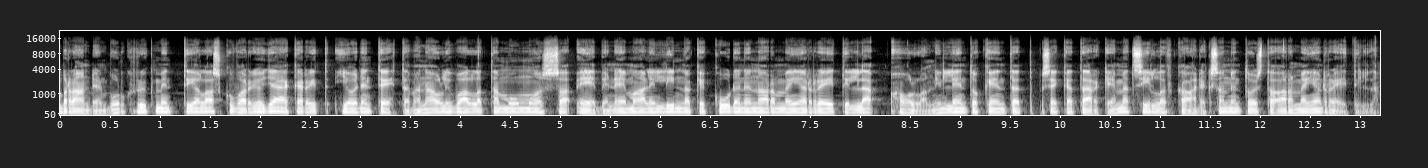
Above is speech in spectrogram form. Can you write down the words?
Brandenburg-rykmentti ja laskuvarjojääkärit, joiden tehtävänä oli vallata muun muassa Eben Emalin linnake 6. armeijan reitillä, Hollannin lentokentät sekä tärkeimmät sillat 18 armeijan reitillä.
